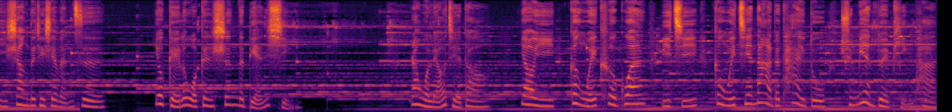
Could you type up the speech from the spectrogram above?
以上的这些文字，又给了我更深的点醒，让我了解到，要以更为客观以及更为接纳的态度去面对评判。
